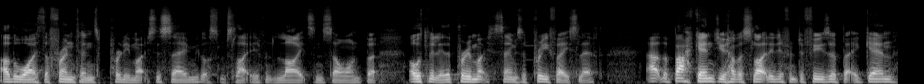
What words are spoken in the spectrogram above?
Otherwise, the front end's pretty much the same. You've got some slightly different lights and so on, but ultimately they're pretty much the same as a pre-facelift. At the back end, you have a slightly different diffuser, but again,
